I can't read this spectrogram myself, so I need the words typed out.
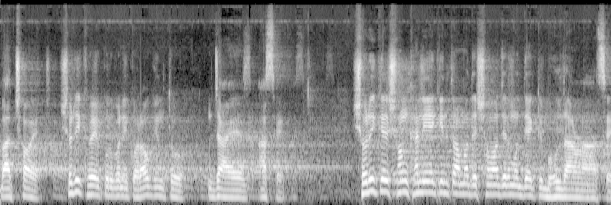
বা ছয়, শরিক হয়ে কোরবানি করাও কিন্তু জায়েজ আছে। শরিকের সংখ্যা নিয়ে কিন্তু আমাদের সমাজের মধ্যে একটি ভুল ধারণা আছে।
